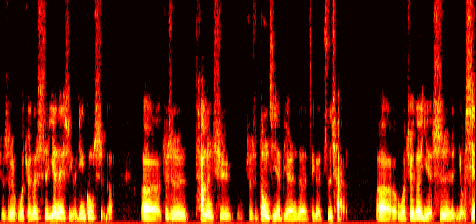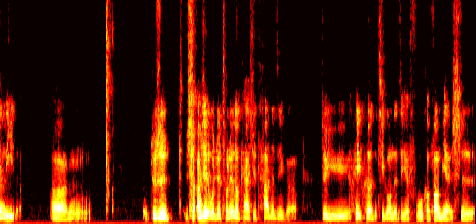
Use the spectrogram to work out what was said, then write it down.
就是我觉得是业内是有一定共识的，呃，就是他们去就是冻结别人的这个资产，呃，我觉得也是有先例的，嗯，就是而且我觉得 Tornado Cash 它的这个。对于黑客的提供的这些服务和方便是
